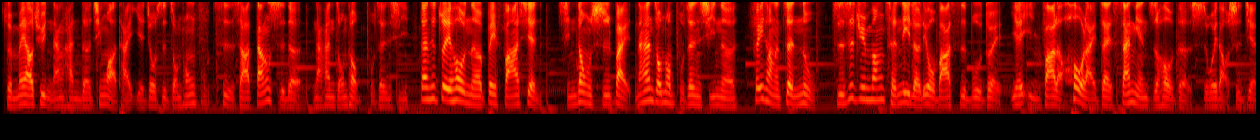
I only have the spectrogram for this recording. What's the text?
准备要去南韩的青瓦台，也就是总统府刺杀当时的南韩总统朴正熙。但是最后呢，被发现。行动失败，南韩总统朴正熙呢非常的震怒，指示军方成立了六八四部队，也引发了后来在三年之后的石尾岛事件。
